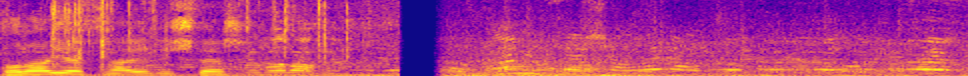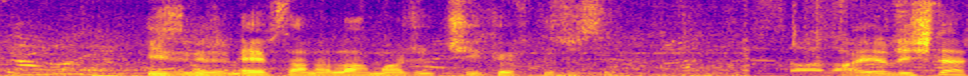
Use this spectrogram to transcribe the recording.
Kolay gelsin, hayırlı işler. İzmir'in efsane lahmacun çiğ köftecisi. Hayırlı işler.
